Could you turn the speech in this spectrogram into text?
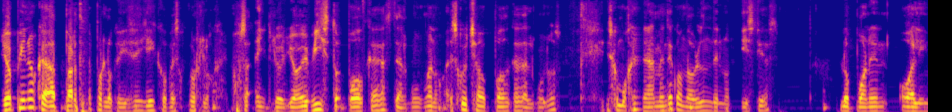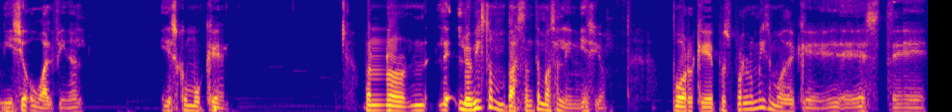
Yo opino que aparte por lo que dice Jacob, es por lo que, o sea, y lo- yo he visto podcasts de algún, bueno, he escuchado podcasts de algunos, es como generalmente cuando hablan de noticias, lo ponen o al inicio o al final. Y es como que, bueno, lo he visto bastante más al inicio, porque pues por lo mismo de que, este,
